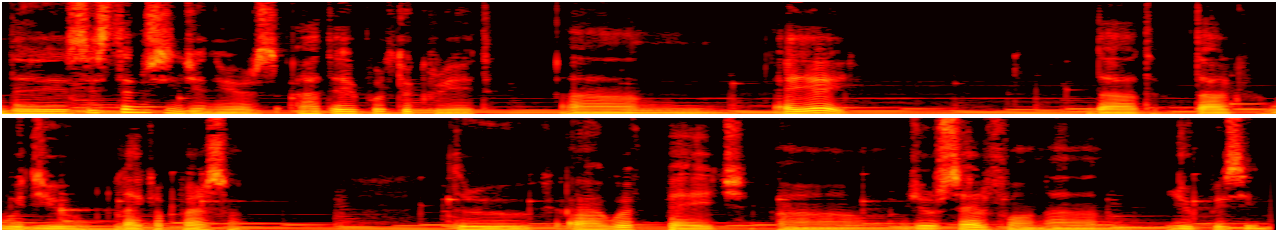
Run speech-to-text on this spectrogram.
The systems engineers are able to create an AI that talk with you like a person through a web page, um, your cell phone, and your PC.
